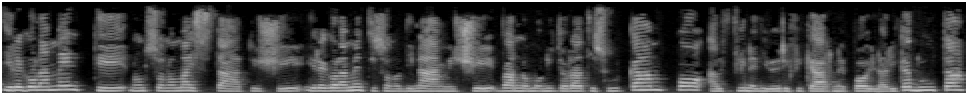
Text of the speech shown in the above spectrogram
I regolamenti non sono mai statici, i regolamenti sono dinamici, vanno monitorati sul campo al fine di verificarne poi la ricaduta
